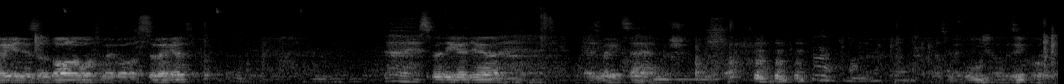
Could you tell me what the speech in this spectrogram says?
Megjegyezni a dallamot, meg a szöveget. Ez pedig egy, ez meg egy szerelmes. Ez meg úgy hangzik, hogy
